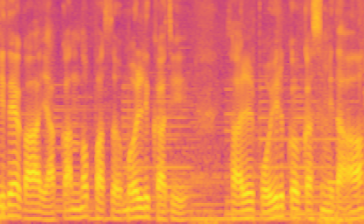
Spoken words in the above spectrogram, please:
지대가 약간 높아서 멀리까지 잘 보일 것 같습니다.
